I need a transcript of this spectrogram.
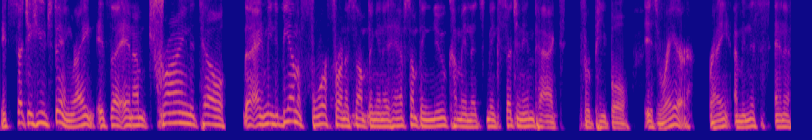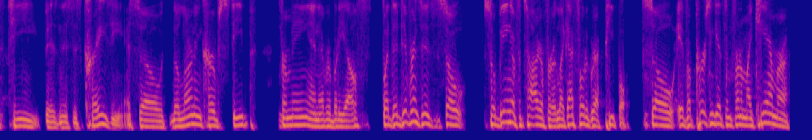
it's such a huge thing, right? It's a, and I'm trying to tell. I mean, to be on the forefront of something and to have something new come in that makes such an impact for people is rare right? I mean, this is NFT business is crazy. So the learning curve steep for me and everybody else. But the difference is so so being a photographer, like I photograph people. So if a person gets in front of my camera,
